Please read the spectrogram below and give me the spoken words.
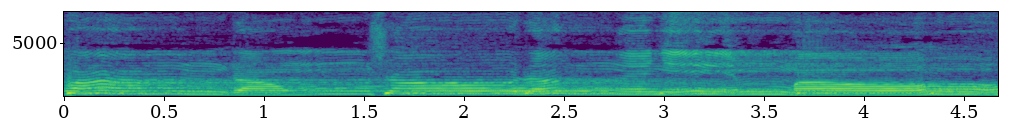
pháp rộng sâu rất nhiệm màu.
